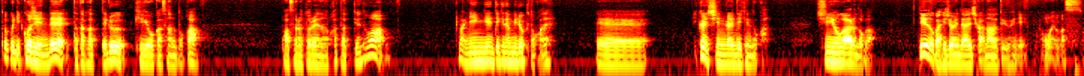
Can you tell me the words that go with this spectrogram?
特に個人で戦ってる起業家さんとかパーソナルトレーナーの方っていうのは、まあ、人間的な魅力とかね、えー、いかに信頼できるのか信用があるのかっていうのが非常に大事かなというふうに思います。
